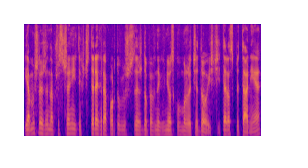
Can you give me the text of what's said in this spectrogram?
Ja myślę, że na przestrzeni tych czterech raportów już też do pewnych wniosków możecie dojść. I teraz pytanie,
